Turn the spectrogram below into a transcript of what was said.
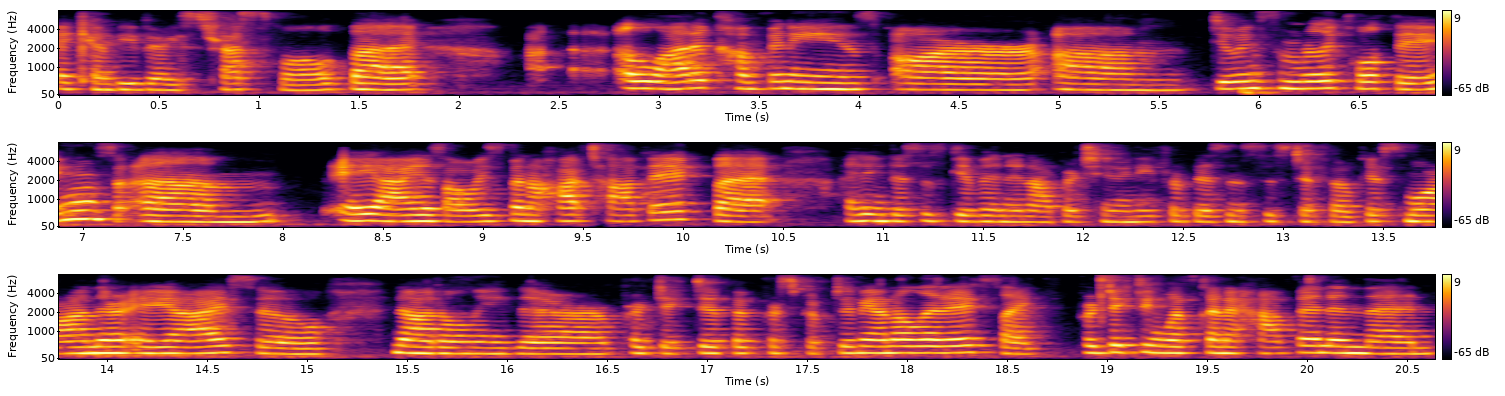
it can be very stressful, but a lot of companies are um, doing some really cool things. Um, AI has always been a hot topic, but I think this has given an opportunity for businesses to focus more on their AI. So not only their predictive but prescriptive analytics, like predicting what's going to happen and then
